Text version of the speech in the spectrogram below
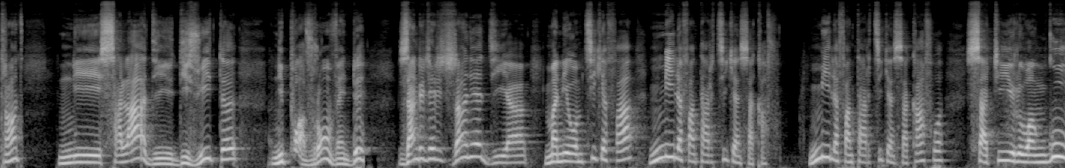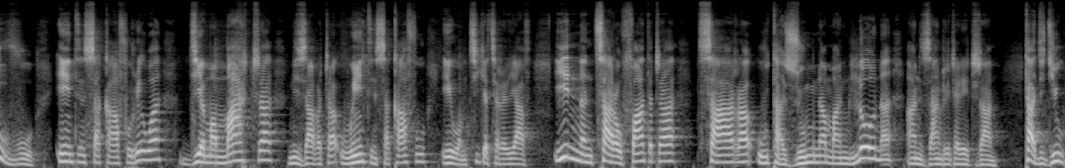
trente, ny salady dix huit, ny poivron vingt deux. Izany rehetrarehetra izany dia maneho amintsika fa mila fantarintsika ny sakafo. Mila fantarintsika ny sakafo satria ireo angovo entin'ny sakafo ireo dia mamaritra ny zavatra ho entin'ny sakafo eo amintsika tsirairay avy. Inona ny tsara ho fantatra Tsara ho tazomina manoloana an'izany rehetrarehetra izany. Tadidio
